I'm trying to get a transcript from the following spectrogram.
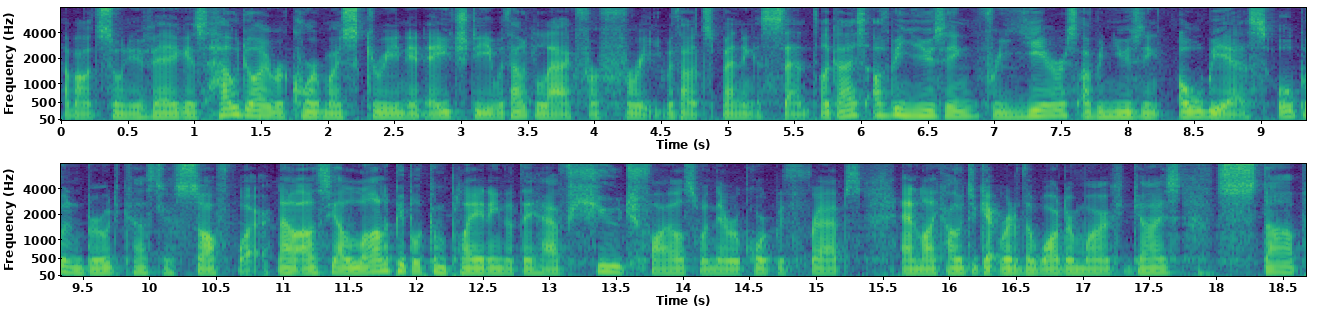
about Sony Vegas, how do I record my screen in HD without lag for free, without spending a cent? Well guys, I've been using, for years I've been using OBS, Open Broadcaster Software. Now I see a lot of people complaining that they have huge files when they record with Fraps and like how to get rid of the watermark. Guys, stop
